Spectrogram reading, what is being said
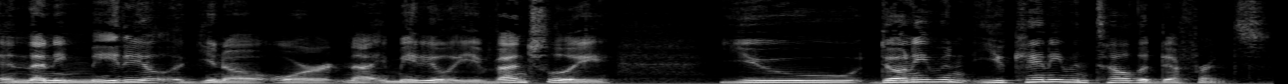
and then immediately, you know, or not immediately, eventually, you don't even you can't even tell the difference.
